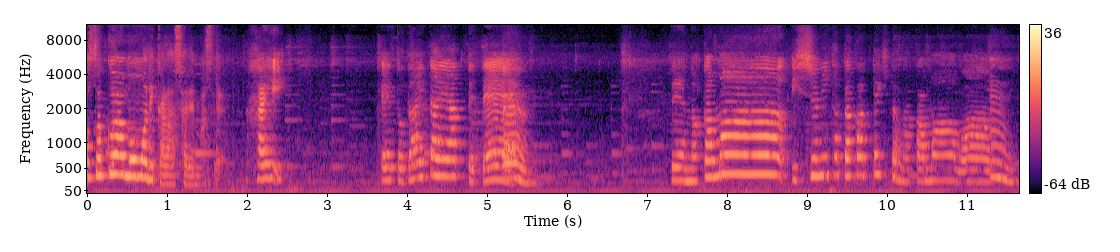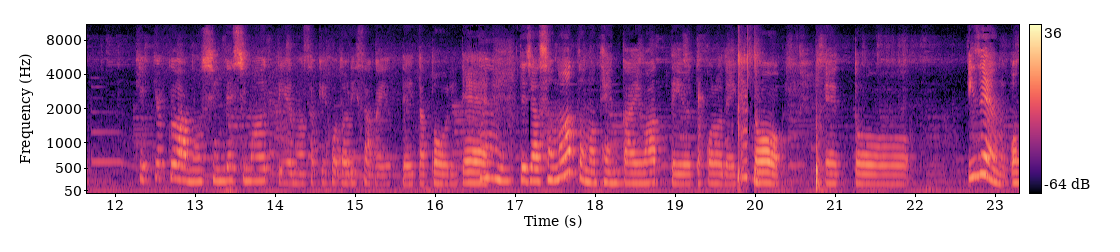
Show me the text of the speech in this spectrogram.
補足は桃李からされます、はい。えっ、と大体合ってて、で仲間一緒に戦ってきた仲間は、うん。結局あの死んでしまうっていうのは先ほどリサが言っていた通りで、うん。でじゃあその後の展開はっていうところでいくと、えっと以前同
